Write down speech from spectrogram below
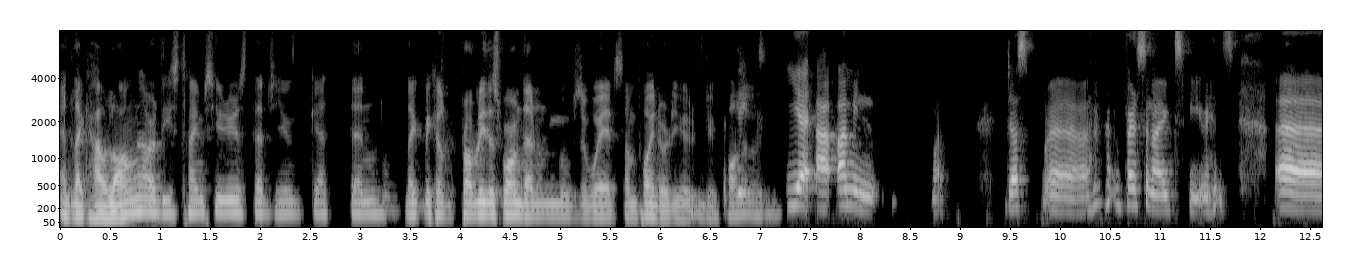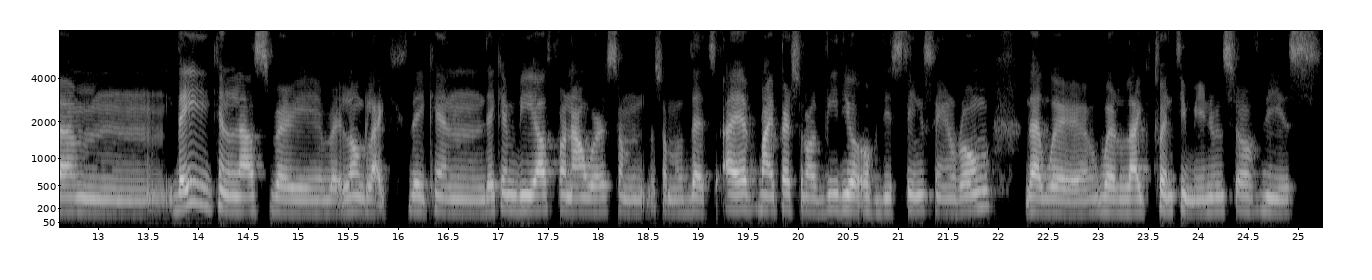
And like, how long are these time series that you get then? Like, because probably the swarm then moves away at some point, or do you, do you follow? It- it? Yeah, I, I mean, just uh, personal experience. Um, they can last very, very long. Like they can, they can be out for an hour. Some, some of that. I have my personal video of these things in Rome that were were like twenty minutes of this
